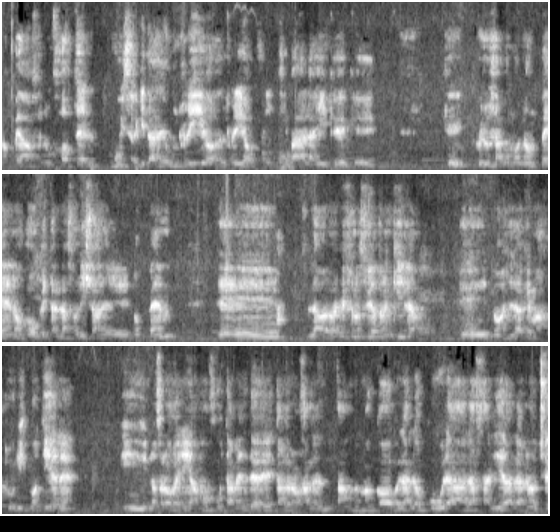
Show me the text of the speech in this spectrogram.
hospedados en un hostel muy cerquita de un río, del río principal ahí que, que, cruza como Phnom Penh o, que está en las orillas de Phnom Penh. Eh, la verdad que es una ciudad tranquila, eh, no es la que más turismo tiene y nosotros veníamos justamente de estar trabajando en Bangkok, la locura, la salida a la noche,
